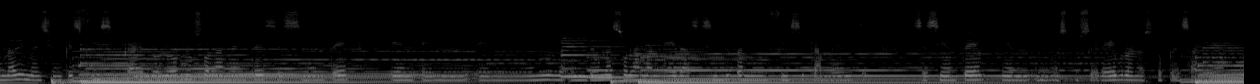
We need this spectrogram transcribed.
una dimensión que es física. El dolor no solamente se siente en, de una sola manera, se siente también físicamente, se siente en, nuestro cerebro, en nuestro pensamiento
